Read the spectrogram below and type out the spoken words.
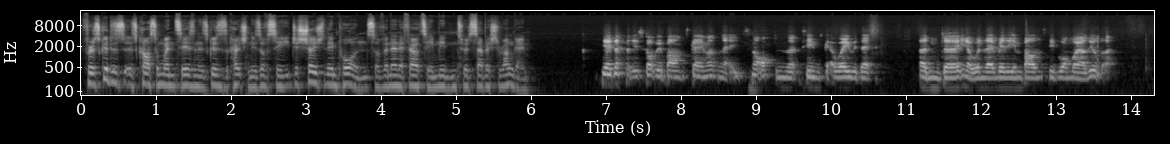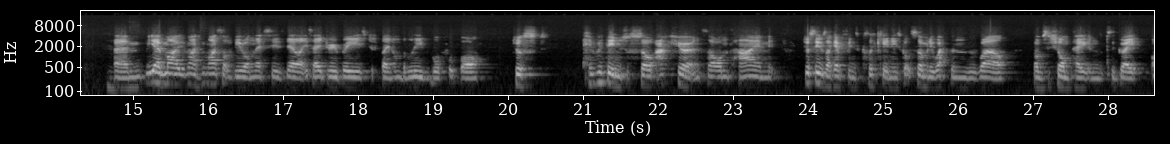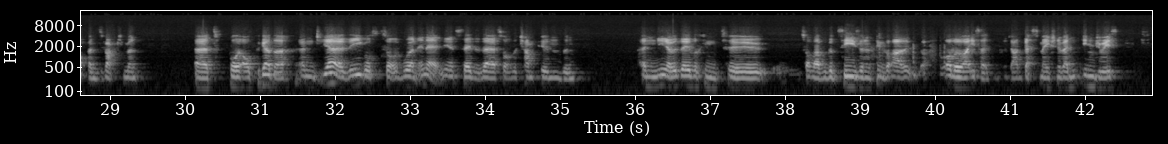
for as good as, as Carson Wentz is and as good as the coaching is, obviously it just shows you the importance of an NFL team needing to establish the run game. Yeah, definitely, it's got to be a balanced game, hasn't it? It's not often that teams get away with it, and uh, you know when they're really imbalanced either one way or the other. Hmm. Um, yeah, my, my my sort of view on this is yeah, like you say, Drew Brees just playing unbelievable football. Just everything's just so accurate and so on time. It just seems like everything's clicking. He's got so many weapons as well obviously Sean Payton's a great offensive acumen uh, to pull it all together. And yeah, the Eagles sort of weren't in it. You know, to say that they're sort of the champions and and you know they're looking to sort of have a good season and things like that. Although, like you said, decimation of injuries.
